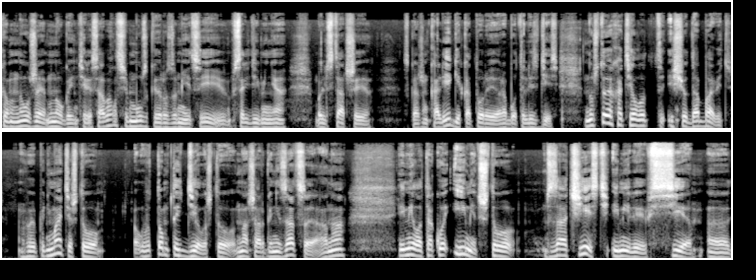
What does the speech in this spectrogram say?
но уже много интересовался музыкой, разумеется, и среди меня были старшие скажем, коллеги, которые работали здесь. Но что я хотел вот еще добавить? Вы понимаете, что в том-то и дело, что наша организация, она имела такой имидж, что за честь имели все э,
